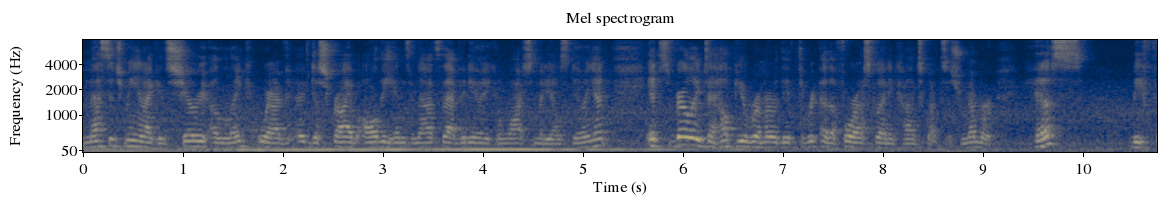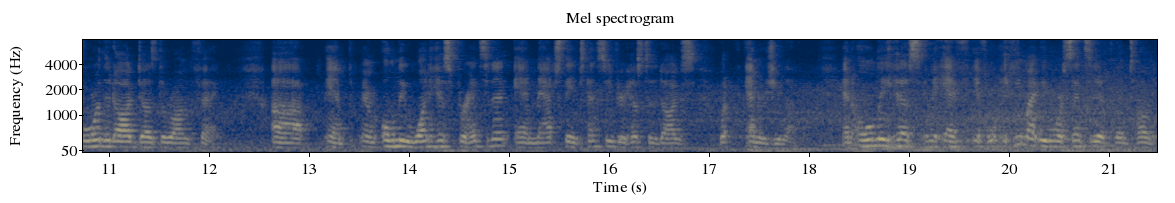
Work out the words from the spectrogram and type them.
message me and I can share a link where I've uh, described all the ins and outs of that video. You can watch somebody else doing it. It's really to help you remember the three, uh, the four escalating consequences. Remember, hiss before the dog does the wrong thing. Uh, and, and, only one hiss per incident, and match the intensity of your hiss to the dog's what energy level. And only hiss if, if he might be more sensitive than Tony.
